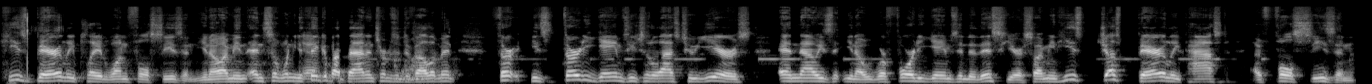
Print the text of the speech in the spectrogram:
he's barely played one full season. You know, I mean, and so when you Yeah. think about that in terms of development, thir- he's 30 games each of the last two years, and now he's, you know, we're 40 games into this year. So I mean, he's just barely passed a full season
